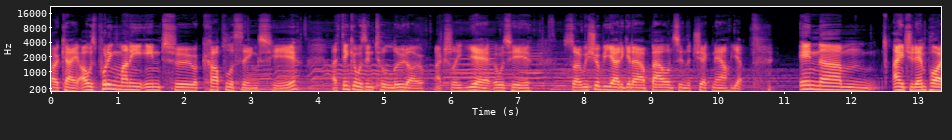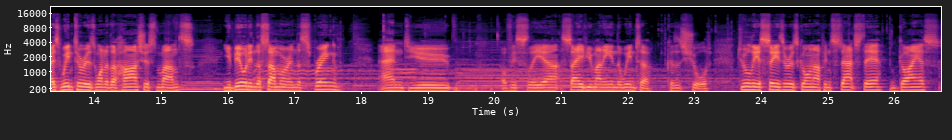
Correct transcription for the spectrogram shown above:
Okay, I was putting money into a couple of things here. I think it was in Toledo, actually. Yeah, it was here. So we should be able to get our balance in the check now. Yep. In um, ancient empires, winter is one of the harshest months. You build in the summer and the spring, and you obviously uh, save your money in the winter because it's short. Julius Caesar has gone up in stats there. Gaius.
